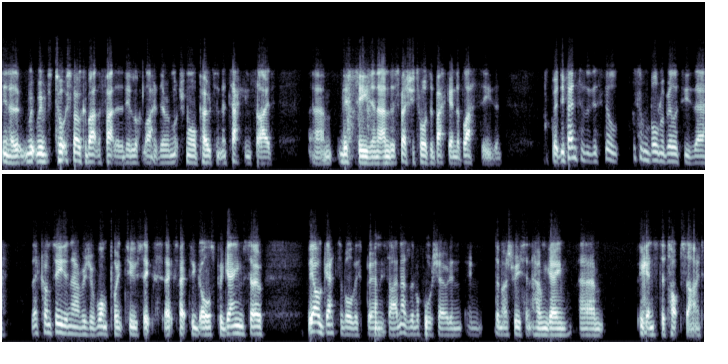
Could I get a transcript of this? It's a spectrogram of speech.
you know, we, have talk, spoke about the fact that they look like they're a much more potent attacking side um, this season and especially towards the back end of last season. But defensively, there's still some vulnerabilities there. They're conceding an average of 1.26 expected goals per game, so they are gettable this Burnley side, and as Liverpool showed in, in the most recent home game um, against the top side,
